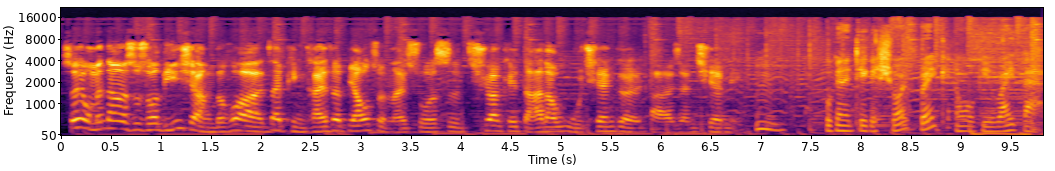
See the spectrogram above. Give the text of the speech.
所以我们当然是说理想的话，在品牌的标准来说，是希望可以达到五千个啊人签名。嗯，We're gonna take a short break and we'll be right back.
